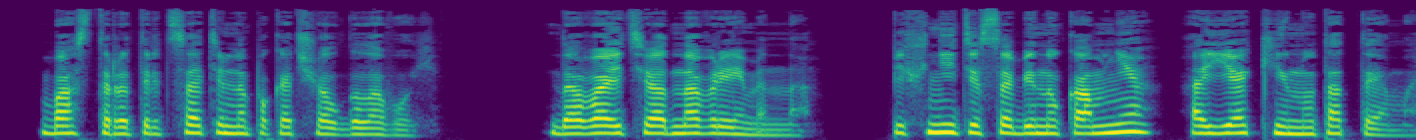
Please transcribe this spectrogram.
— Бастер отрицательно покачал головой. «Давайте одновременно. Пихните Сабину ко мне, а я кину тотемы».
